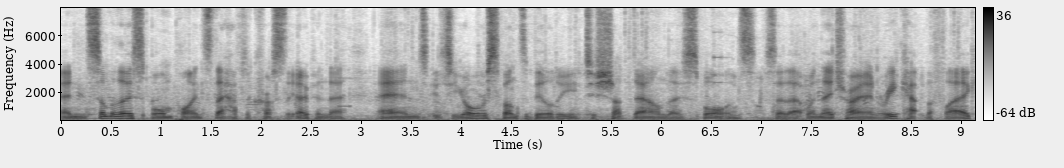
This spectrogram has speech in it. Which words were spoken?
and some of those spawn points they have to cross the open there and it's your responsibility to shut down those spawns so that when they try and recap the flag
